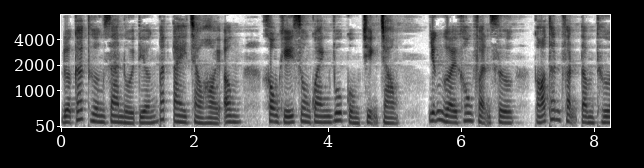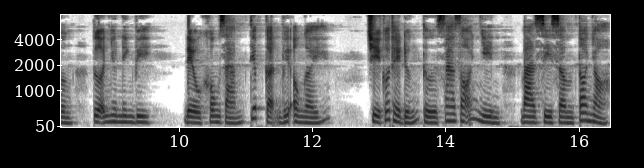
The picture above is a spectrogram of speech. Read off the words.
được các thương gia nổi tiếng bắt tay chào hỏi ông, không khí xung quanh vô cùng trịnh trọng. Những người không phận sự, có thân phận tầm thường tựa như Ninh Vi, đều không dám tiếp cận với ông ấy. Chỉ có thể đứng từ xa dõi nhìn và xì sầm to nhỏ,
